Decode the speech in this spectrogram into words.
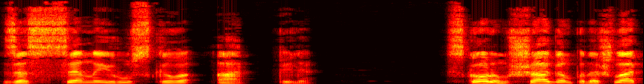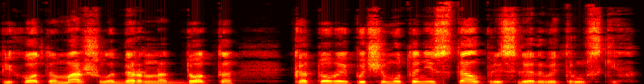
за сценой русского аппеля. Скорым шагом подошла пехота маршала Бернадотта, который почему-то не стал преследовать русских.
